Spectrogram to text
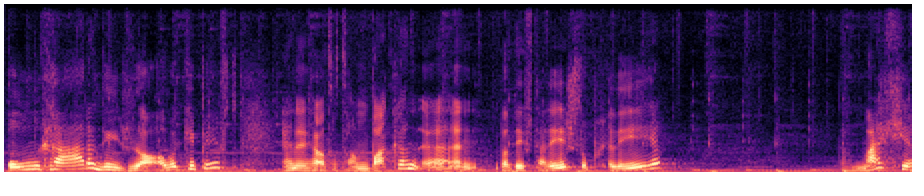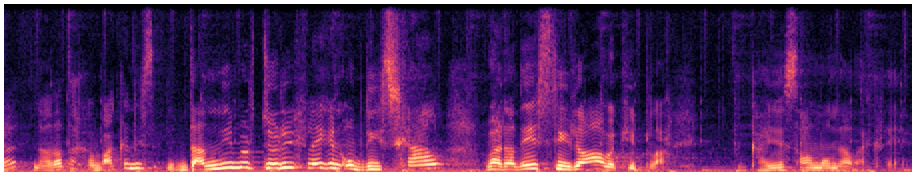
ongare, die rauwe kip heeft, en hij gaat het dan bakken, hè, en dat heeft daar eerst op gelegen, dan mag je, nadat dat gebakken is, dat niet meer terugleggen op die schaal waar dat eerst die rauwe kip lag. Dan kan je salmonella krijgen.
